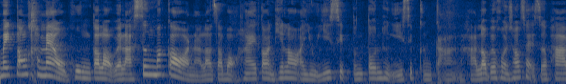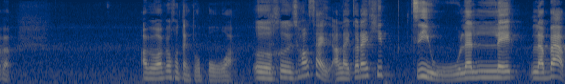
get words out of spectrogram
ไม่ต้องขมแมวพุงตลอดเวลา ซึ่งเมื่อก่อนอะ เราจะบอกให้ตอนที่เราอายุยี่สิบต้นๆ ถึงยี่สิบกลางๆนะคะ เราเป็นคนชอบใส่เสื้อผ้าแบบ เอาเป็นว่าเป็นคนแต่งตัวโป๊อะเออ คือชอบใส่อะไรก็ได้ที่จิ๋วและเล็กและแบบ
